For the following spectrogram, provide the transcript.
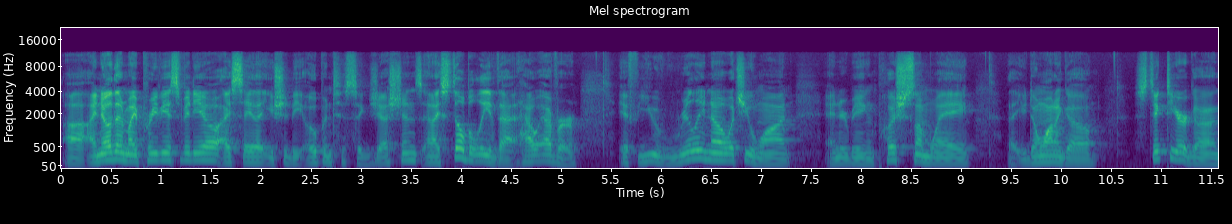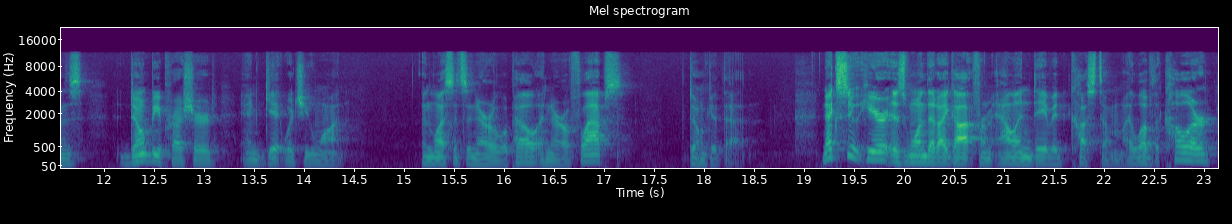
Uh, I know that in my previous video, I say that you should be open to suggestions, and I still believe that. However, if you really know what you want and you're being pushed some way that you don't want to go, stick to your guns, don't be pressured, and get what you want. Unless it's a narrow lapel and narrow flaps, don't get that. Next suit here is one that I got from Alan David Custom. I love the color.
